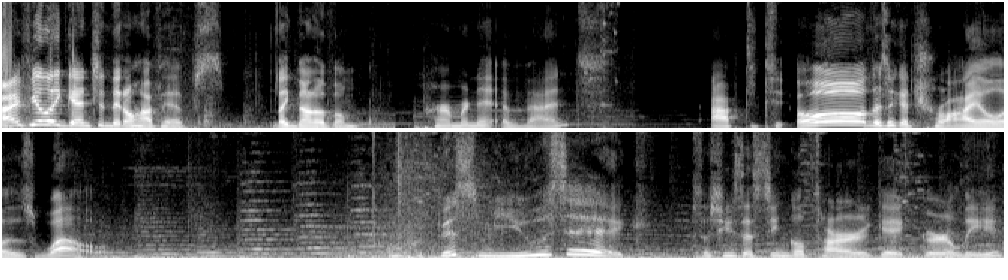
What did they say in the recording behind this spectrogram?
I feel like Genshin they don't have hips. Like none of them. Permanent event. Aptitude. Oh, there's like a trial as well. Oh, this music. So she's a single target girly.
